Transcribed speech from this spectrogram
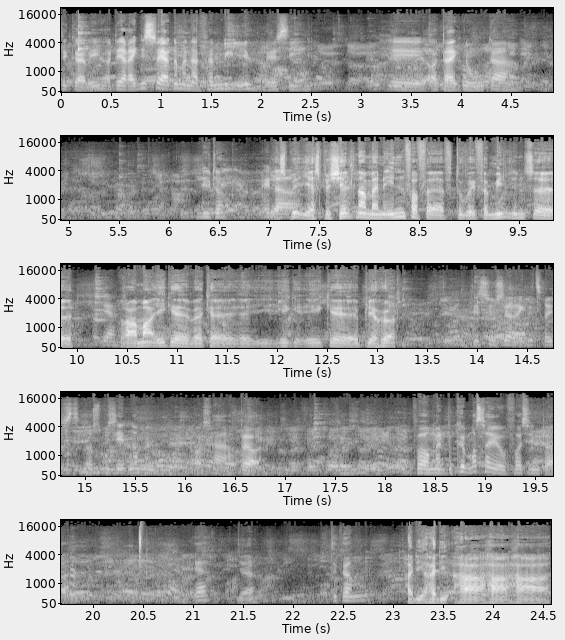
det gør vi. Og det er rigtig svært, når man har familie, vil jeg sige. Øh, og der er ikke nogen, der lytter. Eller, Ja, spe, ja, specielt når man inden for du ved, familiens øh, Ja. rammer ikke, hvad kan, øh, ikke, ikke øh, bliver hørt. Det synes jeg er rigtig trist, og specielt når man øh, også har børn. For man bekymrer sig jo for sine børn. Ja, Ja. det gør man. Har, de, har, de, har, har, har,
